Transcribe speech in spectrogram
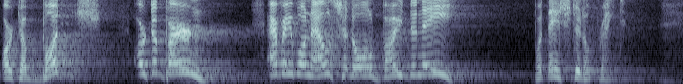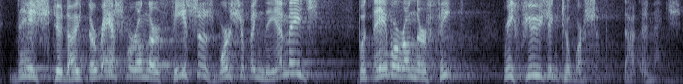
or to budge or to burn. Everyone else had all bowed the knee, but they stood upright. They stood out. The rest were on their faces, worshipping the image, but they were on their feet, refusing to worship that image.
